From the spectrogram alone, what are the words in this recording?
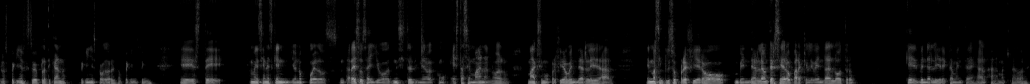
los pequeños que estuve platicando, pequeños proveedores, no pequeños, pequeños, este, me decían es que yo no puedo sustentar eso, o sea, yo necesito el dinero como esta semana, ¿no? A lo máximo, prefiero venderle a... Es más, incluso prefiero venderle a un tercero para que le venda al otro que venderle directamente a, la maquiladora.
